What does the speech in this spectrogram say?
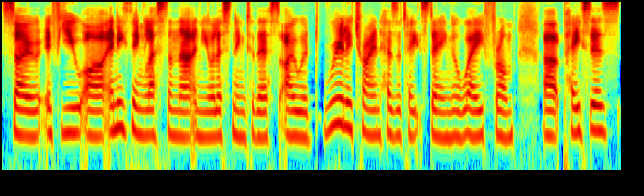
So if you are anything less than that and you're listening to this, I would really try and hesitate staying away from uh, paces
